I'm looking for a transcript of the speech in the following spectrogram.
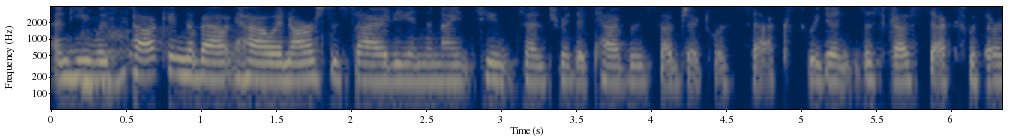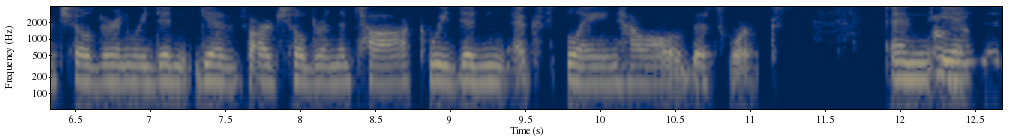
And he mm-hmm. was talking about how in our society in the 19th century, the taboo subject was sex. We didn't discuss sex with our children. We didn't give our children the talk. We didn't explain how all of this works. And oh, in the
